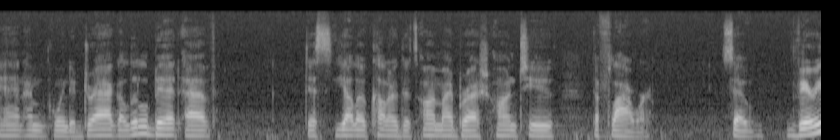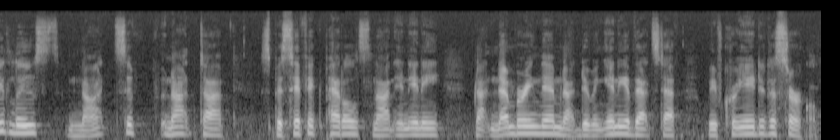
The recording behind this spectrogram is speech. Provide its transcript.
And I'm going to drag a little bit of this yellow color that's on my brush onto the flower. So very loose, not, not uh, specific petals, not in any, not numbering them, not doing any of that stuff. We've created a circle.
